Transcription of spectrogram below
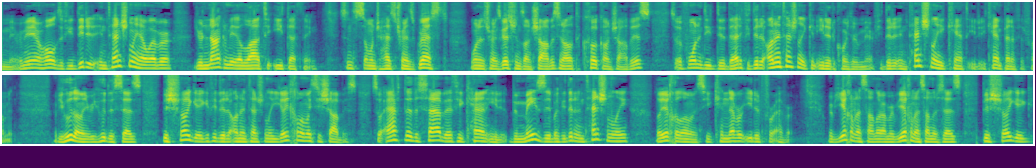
Meir holds if you did it intentionally, however, you're not going to be allowed to eat that thing. Since someone has transgressed one of the transgressions on Shabbos, not allowed to cook on Shabbos. So if one indeed did that, if you did it unintentionally, you can eat it according to Meir. If you did it intentionally, can't eat it. He can't benefit from it. Rabbi Yehuda, Rabbi Yehuda says, B'shagig, if he did it unintentionally, Shabbos. So after the Sabbath, he can eat it. But if he did it intentionally, Lo he can never eat it forever. Rabbi Yechanan Sandler, um, Rabbi Yechanan Sandler says, B'shagig,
